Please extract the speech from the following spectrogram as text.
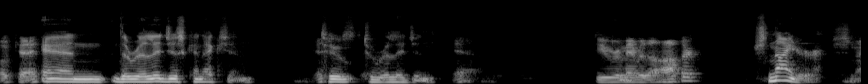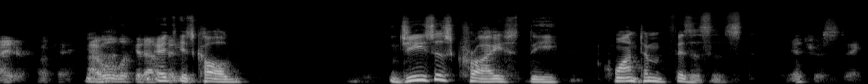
Okay. and the religious connection to to religion. Yeah. Do you remember the author? Schneider. Schneider. Okay. Yeah. I will look it up. It, and- it's called Jesus Christ, the Quantum Physicist. interesting.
